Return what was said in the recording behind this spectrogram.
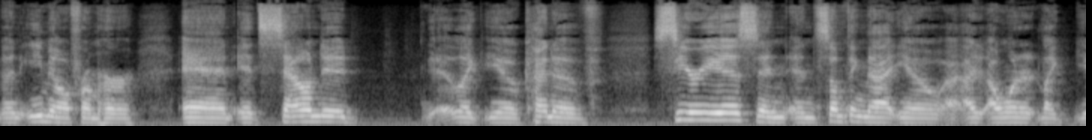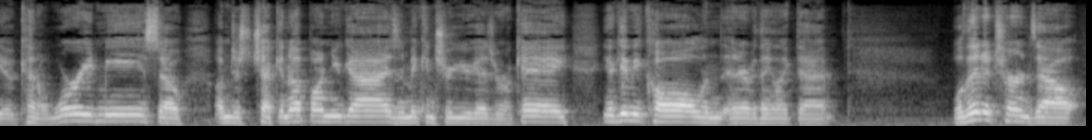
an email from her, and it sounded uh, like you know, kind of serious and and something that you know, I I wanted like you know, kind of worried me. So I'm just checking up on you guys and making sure you guys are okay. You know, give me a call and and everything like that. Well, then it turns out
